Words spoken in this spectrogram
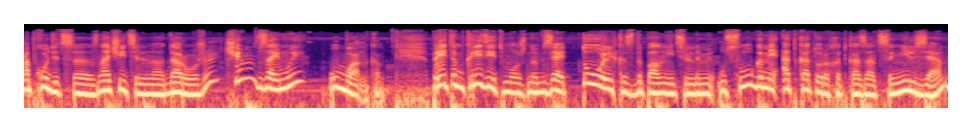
обходится значительно дороже, чем взаймы у банка. При этом кредит можно взять только с дополнительными услугами, от которых отказаться нельзя.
